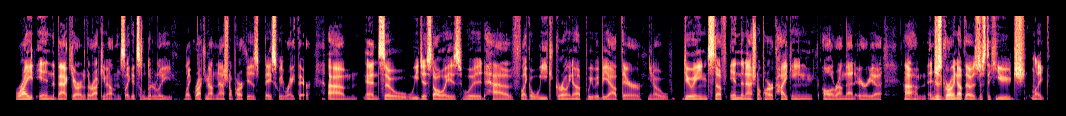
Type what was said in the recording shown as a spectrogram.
right in the backyard of the rocky mountains. Like it's literally like rocky mountain national park is basically right there. Um, and so we just always would have like a week growing up we would be out there you know doing stuff in the national park hiking all around that area. Um, and just growing up that was just a huge like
